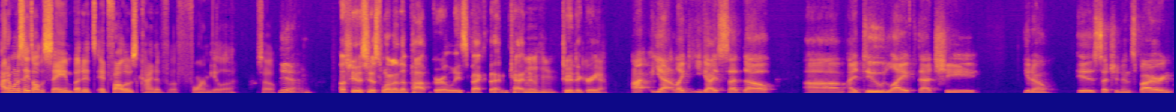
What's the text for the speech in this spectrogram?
I don't want to say it's all the same, but it's it follows kind of a formula. So yeah well, she was just one of the pop girlies back then, kind of Mhm. to a degree. Yeah. I yeah, like you guys said though, um, I do like that she, you know, is such an inspiring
